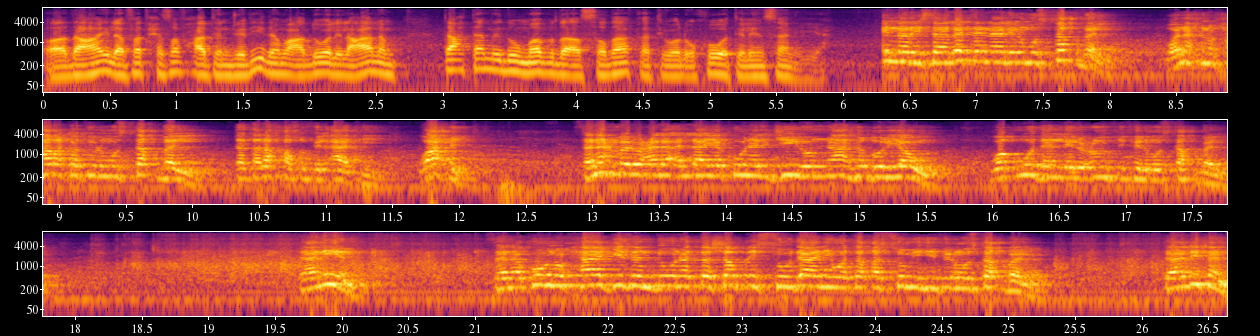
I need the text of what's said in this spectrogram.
ودعا إلى فتح صفحة جديدة مع دول العالم تعتمد مبدأ الصداقة والأخوة الإنسانية. إن رسالتنا للمستقبل ونحن حركة المستقبل تتلخص في الآتي واحد سنعمل على أن لا يكون الجيل الناهض اليوم وقودا للعنف في المستقبل. ثانيا سنكون حاجزا دون تشظي السودان وتقسمه في المستقبل. ثالثا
